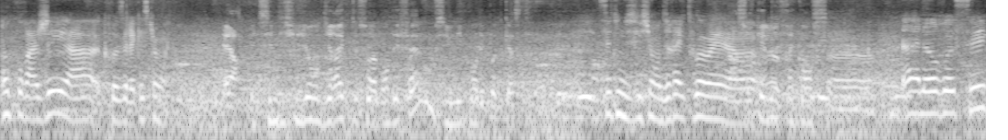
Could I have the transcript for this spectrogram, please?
encourager à creuser la question. Alors, c'est une diffusion en direct sur la bande FM ou c'est uniquement des podcasts C'est une diffusion en direct, ouais, ouais. sur quelle fréquence alors c'est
